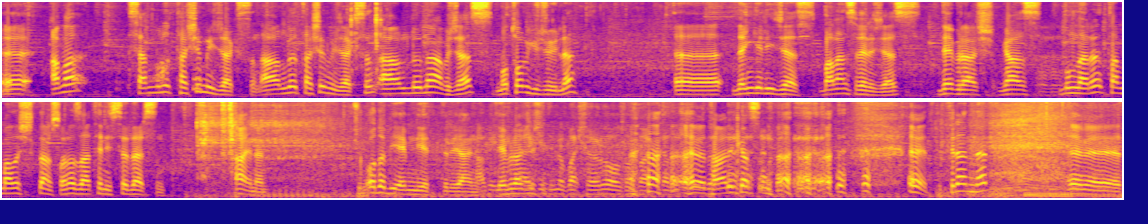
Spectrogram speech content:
Ee, ama sen bunu taşımayacaksın. Ağırlığı taşımayacaksın. Ağırlığı ne yapacağız? Motor gücüyle e, dengeleyeceğiz. Balans vereceğiz. Debriyaj, gaz bunları tam alıştıktan sonra zaten hissedersin. Aynen. Çünkü o da bir emniyettir yani. Abi Debriyaj hareketimde başarılı oldum arkadaşlar. evet harikasın. evet frenler evet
